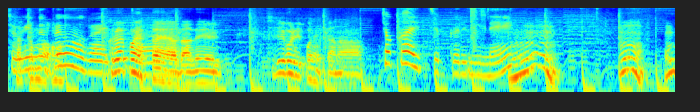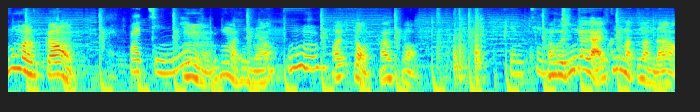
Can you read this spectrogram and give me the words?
종이는 잠깐만, 어. 빼고 먹어야지. 그럴 뻔했다 야 나는 치질 걸릴 뻔했잖아. 초코아이스 크림이네. 음, 음 엄청 맛있다. 맛있니? 음 엄청 맛있네요. 음, 맛있어, 맛있어. 괜찮네. 아, 이거 신기하게 아이스크림 맛도 난다.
